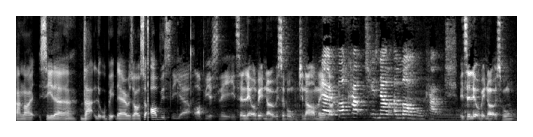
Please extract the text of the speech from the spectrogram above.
And like, see there, that little bit there as well. So obviously, yeah, obviously it's a little bit noticeable, do you know what I mean? No, Like, our couch is now a marble couch. it's a little bit noticeable.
